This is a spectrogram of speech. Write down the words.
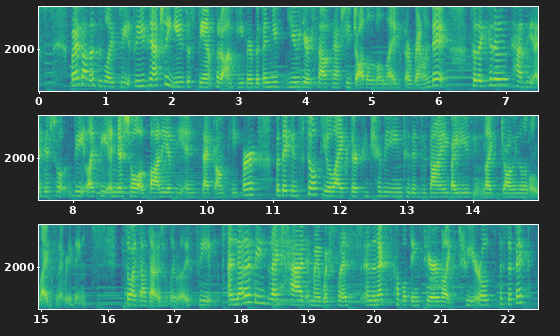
But I thought this was really sweet. So you can actually use a stamp, put it on paper, but then you, you yourself can actually draw the little legs around it. So the kiddos have the initial, the like the initial body of the insect on paper, but they can still feel like they're contributing to the design by using like drawing the little legs and everything. So I thought that was really, really sweet. Another thing that I had in my wish list, and the next couple things here are like two-year-old specific,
